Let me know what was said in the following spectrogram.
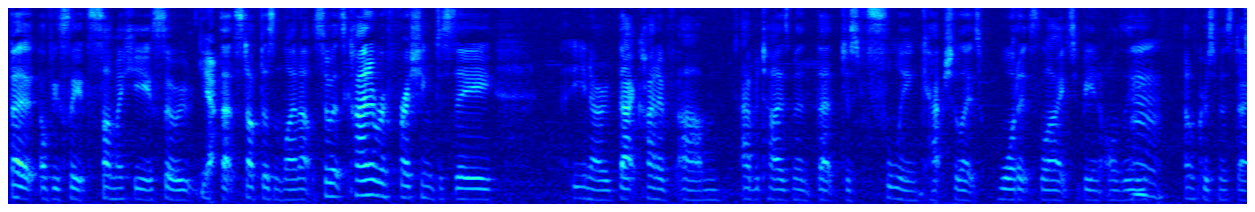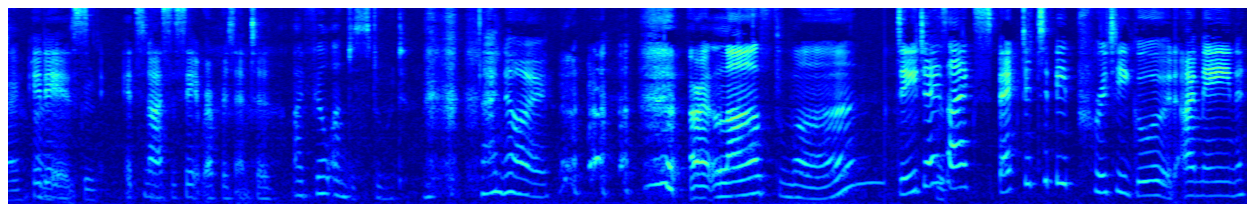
But obviously, it's summer here, so Hmm. Yeah. that stuff doesn't line up. So it's kind of refreshing to see, you know, that kind of um, advertisement that just fully encapsulates what it's like to be an Aussie on Christmas Day. It it's is. good. it's nice to see it represented. I feel understood. I know. All right, last one. DJs, I expect it to be pretty good. I mean,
